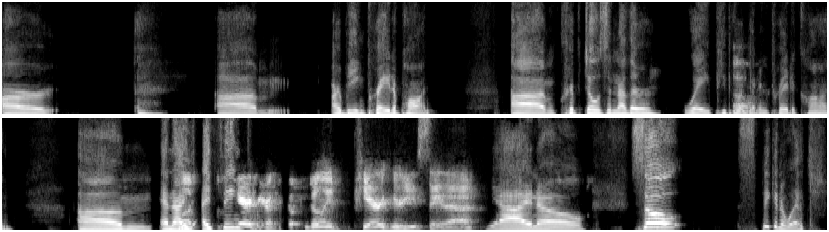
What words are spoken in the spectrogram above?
are um are being preyed upon um crypto is another way people oh. are getting preyed upon um, and I, I think Pierre don't let Pierre hear you say that. Yeah, I know. So speaking of which,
